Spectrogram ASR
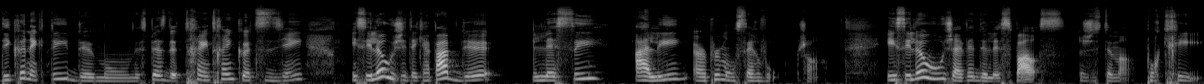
déconnecter de mon espèce de train-train quotidien. Et c'est là où j'étais capable de laisser aller un peu mon cerveau, genre. Et c'est là où j'avais de l'espace, justement, pour créer.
